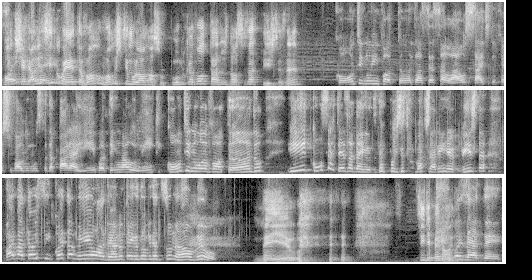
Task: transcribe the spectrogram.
pode chegar aos 50. Vamos, vamos estimular o nosso público a votar nos nossos artistas, né? Continuem votando, acessa lá o site do Festival de Música da Paraíba, tem lá o link, continua votando e com certeza, Adaildo, depois de trabalhar em revista, vai bater os 50 mil, Ade, eu não tenho dúvida disso não, viu? Nem eu. Cíntia Penone. Pois é, Ade.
